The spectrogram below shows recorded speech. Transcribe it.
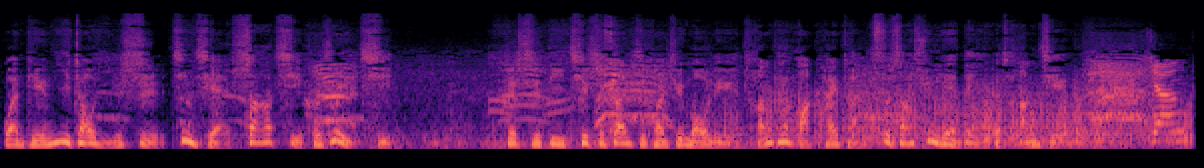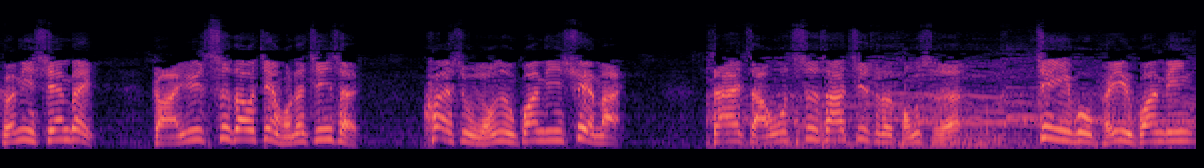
官兵一招一式尽显杀气和锐气。这是第七十三集团军某旅常态化开展刺杀训练的一个场景。将革命先辈敢于刺刀见红的精神。快速融入官兵血脉，在掌握刺杀技术的同时，进一步培育官兵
